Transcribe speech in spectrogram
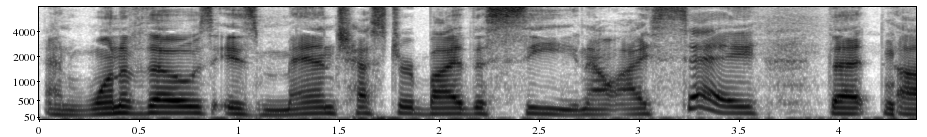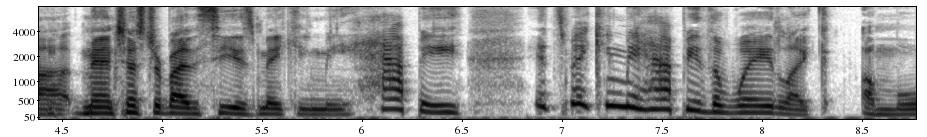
And one of those is Manchester by the Sea. Now, I say that uh, Manchester by the Sea is making me happy. It's making me happy the way, like, Amour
